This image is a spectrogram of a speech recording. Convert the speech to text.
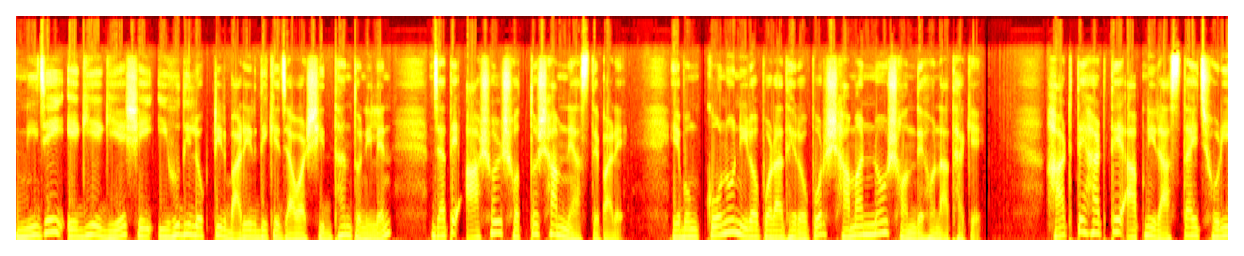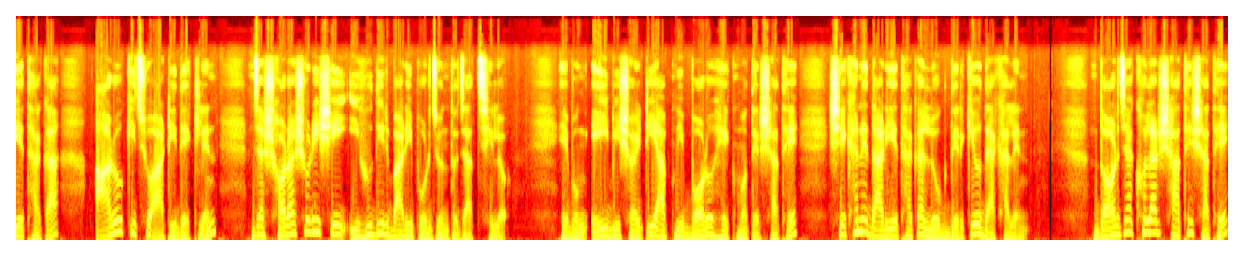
নিজেই এগিয়ে গিয়ে সেই ইহুদি লোকটির বাড়ির দিকে যাওয়ার সিদ্ধান্ত নিলেন যাতে আসল সত্য সামনে আসতে পারে এবং কোনো নিরপরাধের ওপর সামান্য সন্দেহ না থাকে। হাঁটতে হাঁটতে আপনি রাস্তায় ছড়িয়ে থাকা আরও কিছু আটি দেখলেন যা সরাসরি সেই ইহুদির বাড়ি পর্যন্ত যাচ্ছিল এবং এই বিষয়টি আপনি বড় হেকমতের সাথে সেখানে দাঁড়িয়ে থাকা লোকদেরকেও দেখালেন। দরজা খোলার সাথে সাথে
